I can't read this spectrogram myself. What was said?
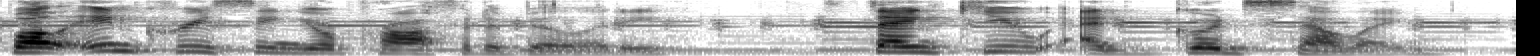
while increasing your profitability. Thank you and good selling.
